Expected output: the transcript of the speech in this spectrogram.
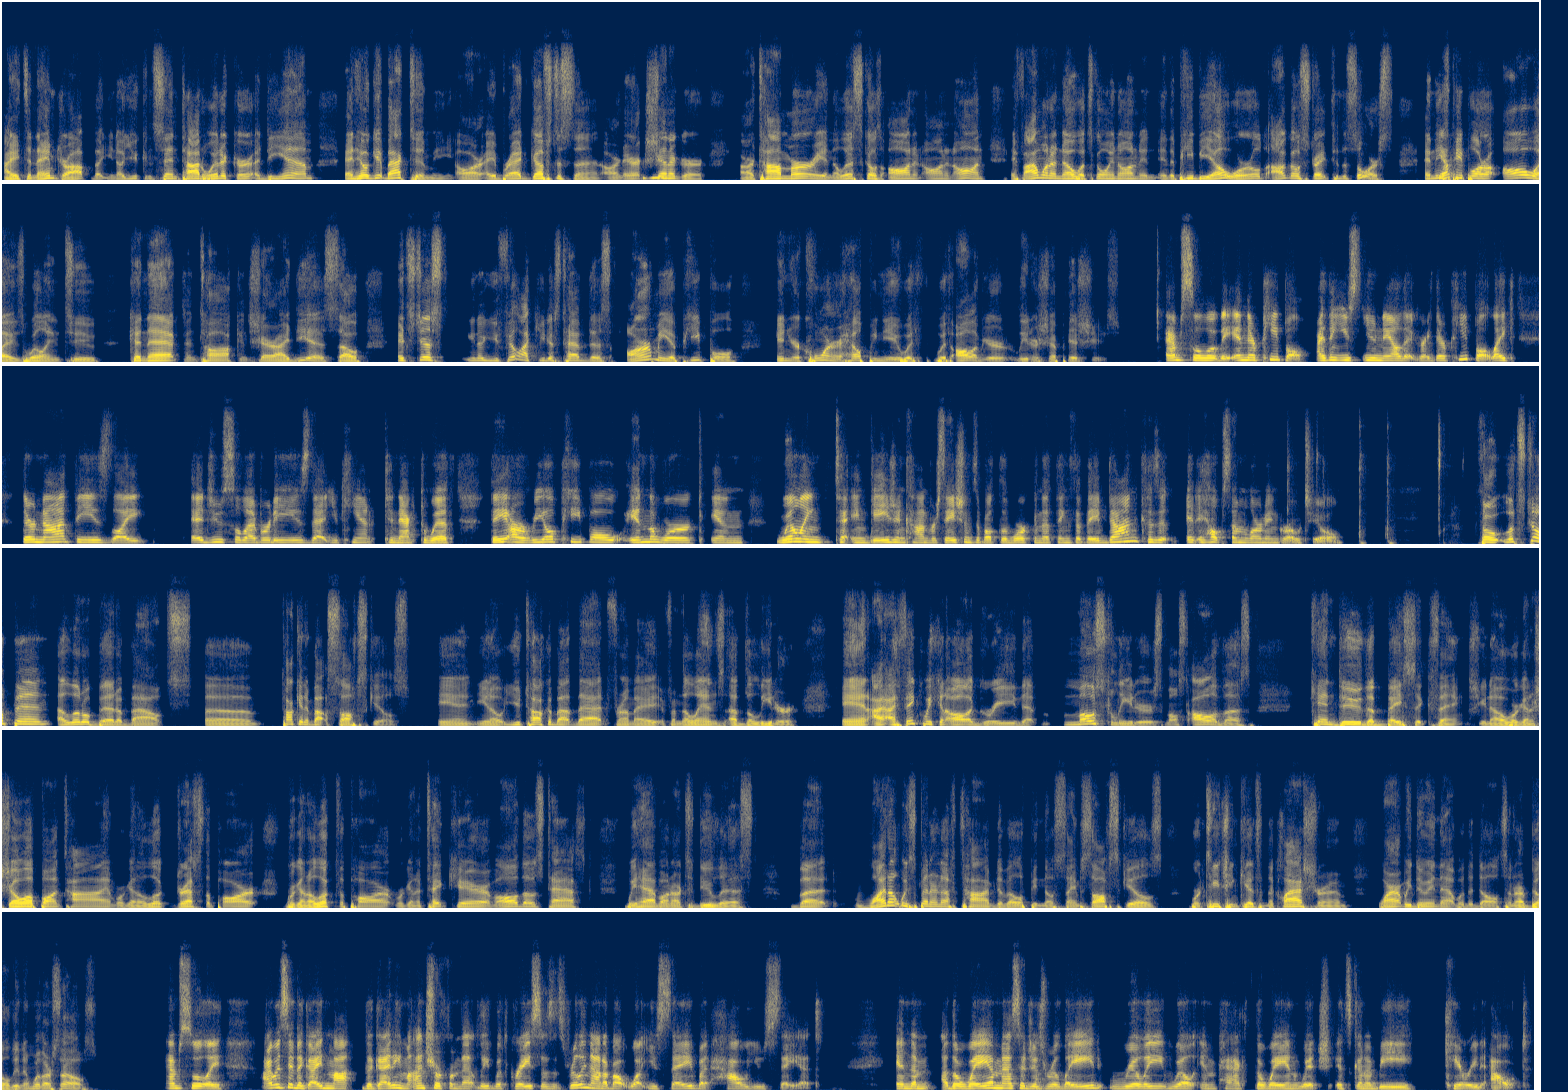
I hate to name drop, but you know, you can send Todd Whitaker a DM and he'll get back to me, or a Brad Gustafson, or an Eric mm our Tom Murray, and the list goes on and on and on. If I want to know what's going on in, in the PBL world, I'll go straight to the source. And these yep. people are always willing to connect and talk and share ideas. So it's just, you know, you feel like you just have this army of people in your corner helping you with with all of your leadership issues. Absolutely. And they're people. I think you you nailed it great. They're people. Like they're not these like edu celebrities that you can't connect with. They are real people in the work and willing to engage in conversations about the work and the things that they've done because it, it helps them learn and grow too. So let's jump in a little bit about uh, talking about soft skills. And you know, you talk about that from a from the lens of the leader. And I, I think we can all agree that most leaders, most all of us, can do the basic things. You know, we're going to show up on time. We're going to look, dress the part. We're going to look the part. We're going to take care of all those tasks we have on our to do list. But why don't we spend enough time developing those same soft skills we're teaching kids in the classroom? Why aren't we doing that with adults in our building and with ourselves? Absolutely. I would say the guide the guiding mantra from that lead with grace is it's really not about what you say, but how you say it and the the way a message is relayed really will impact the way in which it's going to be carried out.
